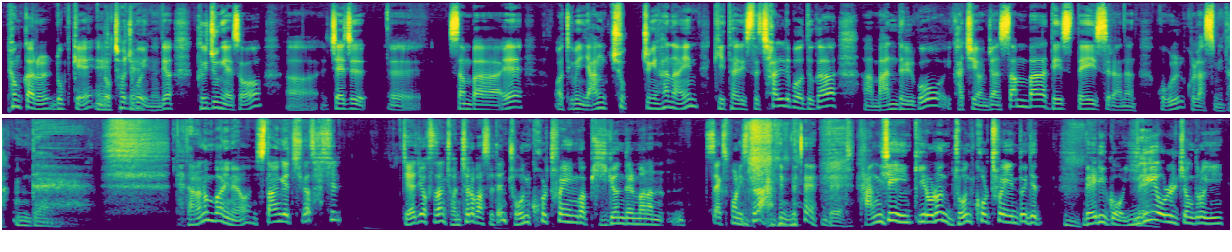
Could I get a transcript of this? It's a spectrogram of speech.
평가를 높게, 예, 높게. 쳐주고 있는데요. 그 중에서 어, 재즈 어, 삼바의 어떻게 보면 양축 중에 하나인 기타리스트 찰리 버드가 아, 만들고 같이 연주한 Samba Dees Days라는 곡을 골랐습니다. 네. 대단한 음반이네요. 이 스탄게츠가 사실 재즈 역사상 전체로 봤을 땐 존 콜트레인과 비견될 만한 색스포니스트는 아닌데 네. 당시의 인기로는 존 콜트레인도 이제 내리고 1위에 네. 오를 정도로 이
